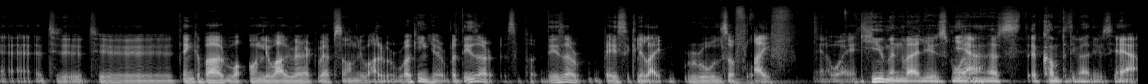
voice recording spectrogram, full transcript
uh, to to think about only while we're at Vipps, only while we're working here. But these are these are basically like rules of life in a way. Human values more Yeah. than that's company values. Yeah.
